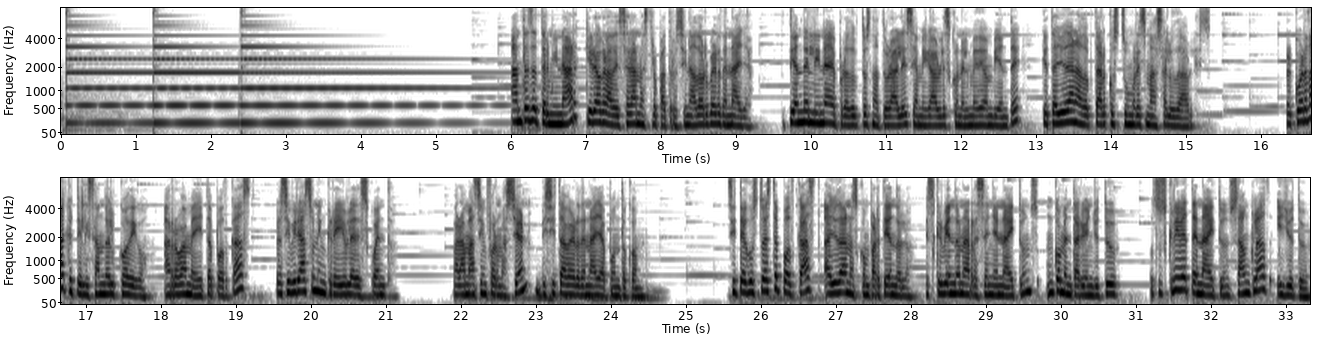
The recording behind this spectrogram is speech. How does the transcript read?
Antes de terminar, quiero agradecer a nuestro patrocinador Verdenaya, tu tienda en línea de productos naturales y amigables con el medio ambiente que te ayudan a adoptar costumbres más saludables. Recuerda que utilizando el código arroba meditapodcast recibirás un increíble descuento. Para más información, visita verdenaya.com. Si te gustó este podcast, ayúdanos compartiéndolo, escribiendo una reseña en iTunes, un comentario en YouTube o suscríbete en iTunes, SoundCloud y YouTube.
